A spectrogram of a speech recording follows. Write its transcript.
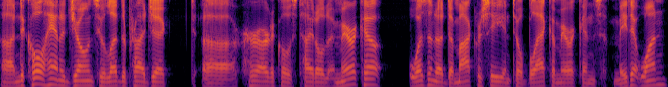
Uh, Nikole Hannah-Jones, who led the project, uh, her article is titled America Wasn't a Democracy Until Black Americans Made It One.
